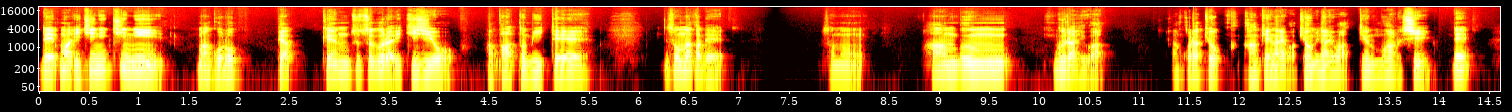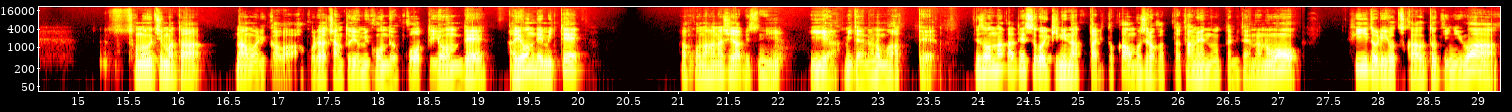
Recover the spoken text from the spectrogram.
で、まあ1日に、まあ5、600件ずつぐらい記事を、まあ、パッと見て、その中で、その、半分ぐらいは、あ、これは今日関係ないわ、興味ないわっていうのもあるし、で、そのうちまた何割かは、これはちゃんと読み込んでおこうって読んで、あ読んでみて、あ、この話は別にいいや、みたいなのもあって、で、その中ですごい気になったりとか、面白かった、ためになったみたいなのを、Feedly を使うときには、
